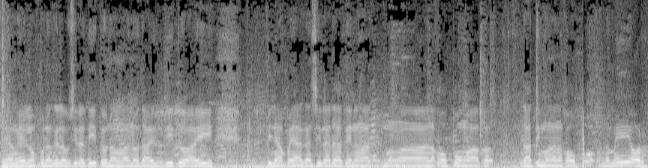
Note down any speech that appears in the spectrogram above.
Kaya ngayon lang po nagalaw sila dito ng ano dahil dito ay pinapayagan sila dati ng mga nakaupong ka- dating mga nakaupo na mayor.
